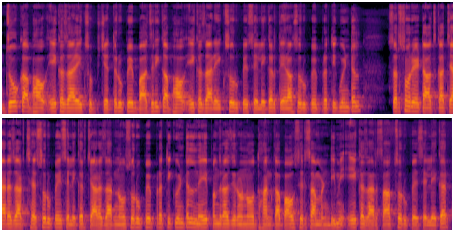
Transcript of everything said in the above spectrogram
जौ का भाव एक हज़ार एक सौ पचहत्तर रुपये बाजरी का भाव एक हज़ार एक सौ रुपये से लेकर तेरह सौ रुपये प्रति क्विंटल, सरसों रेट आज का चार हज़ार छः सौ रुपये से लेकर चार हज़ार नौ सौ रुपये प्रति क्विंटल, नए पंद्रह ज़ीरो नौ धान का भाव सिरसा मंडी में एक हज़ार सात सौ रुपये से लेकर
